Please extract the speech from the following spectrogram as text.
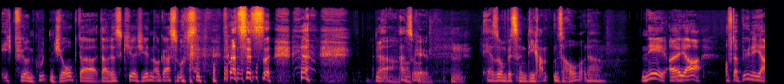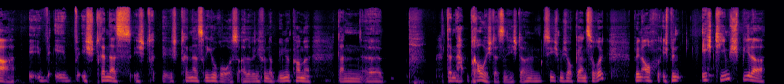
ich für einen guten Joke, da, da riskiere ich jeden Orgasmus. das ist. ja, also, okay. Eher so ein bisschen die Rampensau, oder? Nee, äh, ja, auf der Bühne ja ich, ich trenne das, ich, ich trenne das rigoros. Also wenn ich von der Bühne komme, dann, äh, dann brauche ich das nicht. Dann ziehe ich mich auch gern zurück. Bin auch, ich bin echt Teamspieler.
